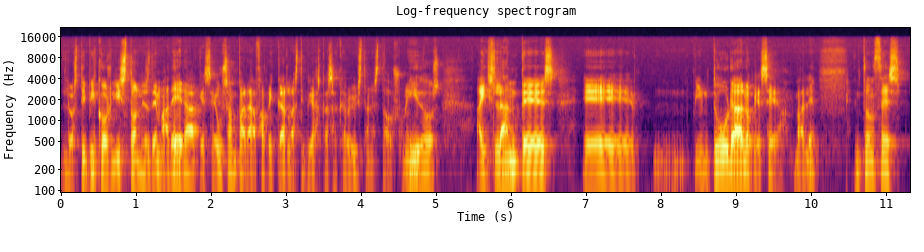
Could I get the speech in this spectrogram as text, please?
los típicos listones de madera que se usan para fabricar las típicas casas que habéis visto en Estados Unidos, aislantes, pintura, lo que sea, ¿vale? Entonces,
